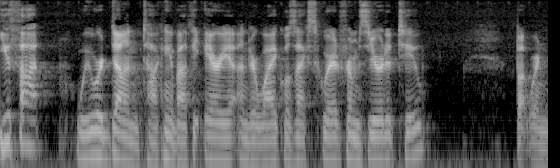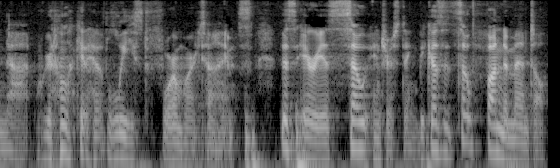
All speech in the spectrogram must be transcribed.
You thought we were done talking about the area under y equals x squared from 0 to 2? But we're not. We're going to look at it at least four more times. This area is so interesting because it's so fundamental.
